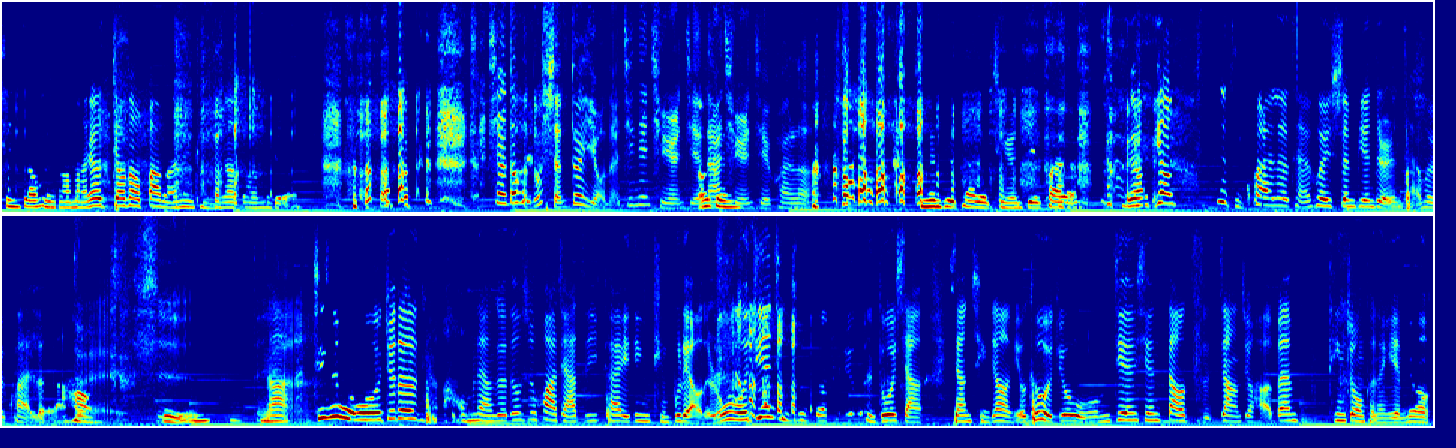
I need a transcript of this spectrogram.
先教会妈妈，要教到爸爸那，肯定要到那个。现在都很多神队友呢。今天情人节，大家 情人节快乐！情人节快乐，情人节快乐！要要自己快乐，才会身边的人才会快乐，然后。是，那其实我我觉得我们两个都是话匣子一开一定停不了的人。我我今天其实 有很多想想请教你，可我觉得我我们今天先到此这样就好，不然听众可能也没有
